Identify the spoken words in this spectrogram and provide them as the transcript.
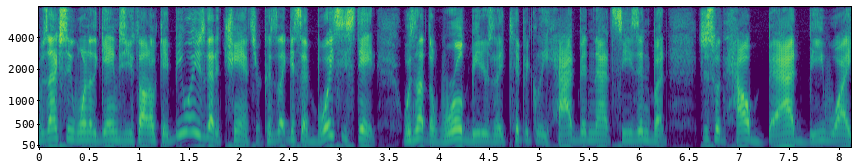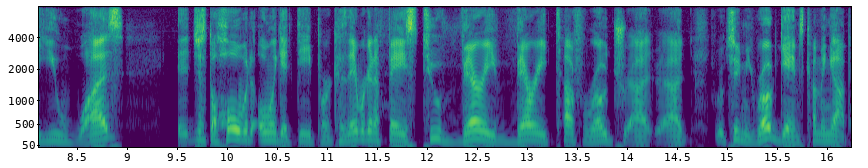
was actually one of the games you thought, okay, BYU's got a chance here. Because, like I said, Boise State was not the world beaters they typically had been that season, but just with how bad BYU was, it just the hole would only get deeper because they were going to face two very very tough road uh, uh, excuse me road games coming up.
